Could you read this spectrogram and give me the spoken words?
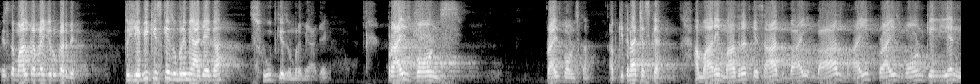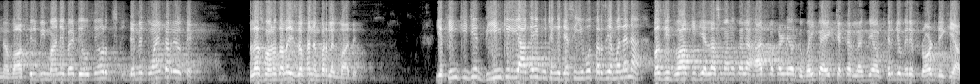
استعمال کرنا شروع کر دے۔ تو یہ بھی کس کے زمرے میں آ جائے گا؟ سود کے زمرے میں آ جائے گا۔ پرائز بانڈز پرائز بانڈز کا۔ اب کتنا چسکا ہے۔ ہمارے معذرت کے ساتھ بائی بعض بھائی پرائز بانڈ کے لیے نوافل بھی مانے بیٹھے ہوتے ہیں اور جمع دعائیں کر رہے ہوتے ہیں۔ اللہ سبحانہ تعالیٰ اس دفعہ نمبر لگوا دے۔ یقین کیجیے دین کے لیے آگے نہیں پوچھیں گے، جیسے یہ وہ طرز عمل ہے نا، بس یہ دعا کیجیے، اللہ سبحانہ تعالیٰ ہاتھ پکڑ لے اور دبئی کا ایک چکر لگ گیا اور پھر جو میرے فراڈ دیکھیے آپ۔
